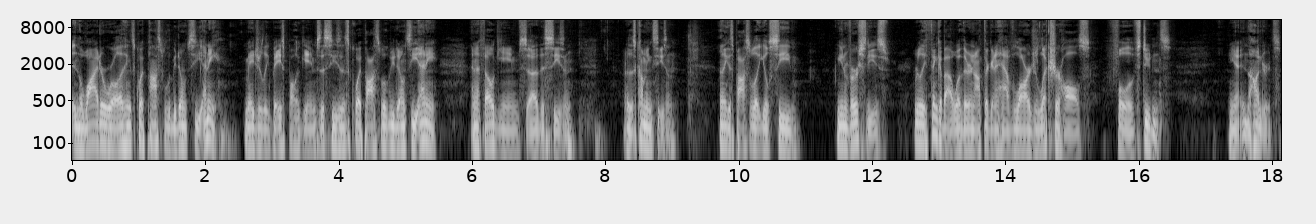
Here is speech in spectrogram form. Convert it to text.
in the wider world, I think it's quite possible that we don't see any Major League Baseball games this season. It's quite possible that we don't see any NFL games uh, this season or this coming season. I think it's possible that you'll see universities really think about whether or not they're going to have large lecture halls full of students you know, in the hundreds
